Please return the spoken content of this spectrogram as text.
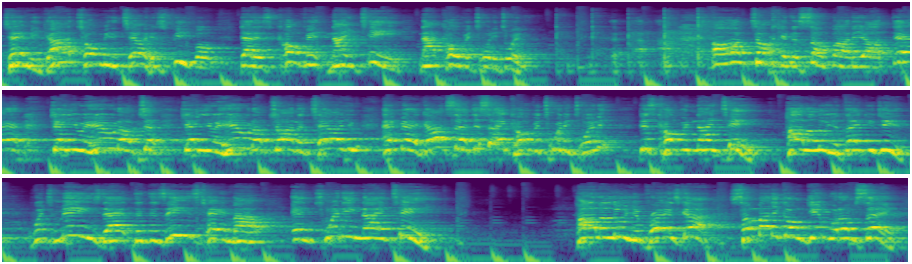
Jamie, God told me to tell his people that it's COVID 19, not COVID 2020. Oh, I'm talking to somebody out there. Can you hear what I'm t- Can you hear what I'm trying to tell you? Amen. God said this ain't COVID 2020. This COVID 19. Hallelujah. Thank you, Jesus. which means that the disease came out in 2019. Hallelujah, praise God. Somebody gonna get what I'm saying.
